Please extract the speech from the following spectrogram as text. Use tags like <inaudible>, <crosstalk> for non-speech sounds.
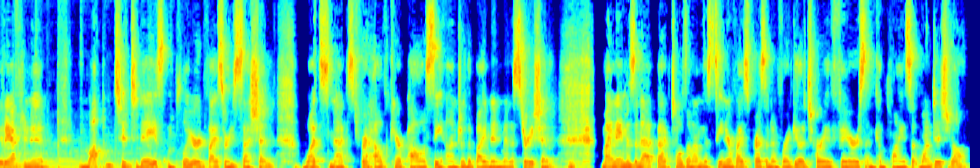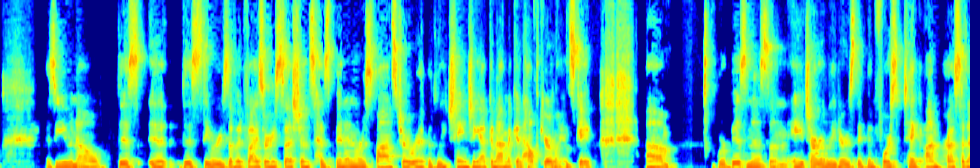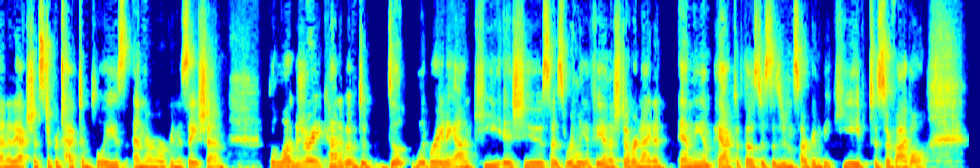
Good afternoon, and welcome to today's employer advisory session What's Next for Healthcare Policy under the Biden administration? My name is Annette Bechtold, and I'm the Senior Vice President of Regulatory Affairs and Compliance at One Digital. As you know, this, uh, this series of advisory sessions has been in response to a rapidly changing economic and healthcare landscape. Um, where business and HR leaders, they've been forced to take unprecedented actions to protect employees and their organization. The luxury kind of of de- deliberating on key issues has really vanished overnight, and, and the impact of those decisions are going to be key to survival.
